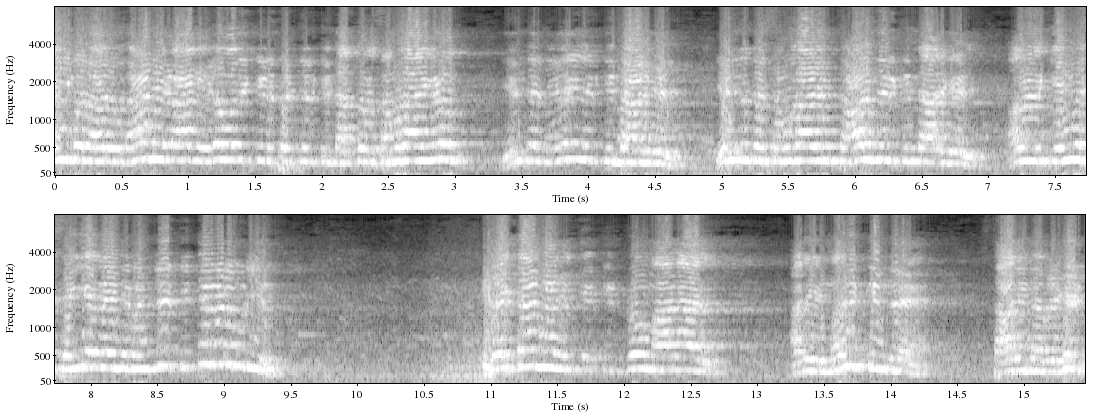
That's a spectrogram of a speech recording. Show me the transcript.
ஐம்பது அறுபது ஆண்டுகளாக இடஒதுக்கீடு பெற்றிருக்கின்ற அத்தனை சமுதாயங்களும் எந்த நிலையில் இருக்கின்றார்கள்? எந்தெந்த சமுதாயம் தாழ்ந்திருக்கின்றார்கள் அவர்களுக்கு என்ன செய்ய வேண்டும் என்று திட்டமிட முடியும். இதைத்தான் நாங்கள் கேட்கின்றோம். ஆனால் அதை மறுக்கின்ற ஸ்டாலின் அவர்கள்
